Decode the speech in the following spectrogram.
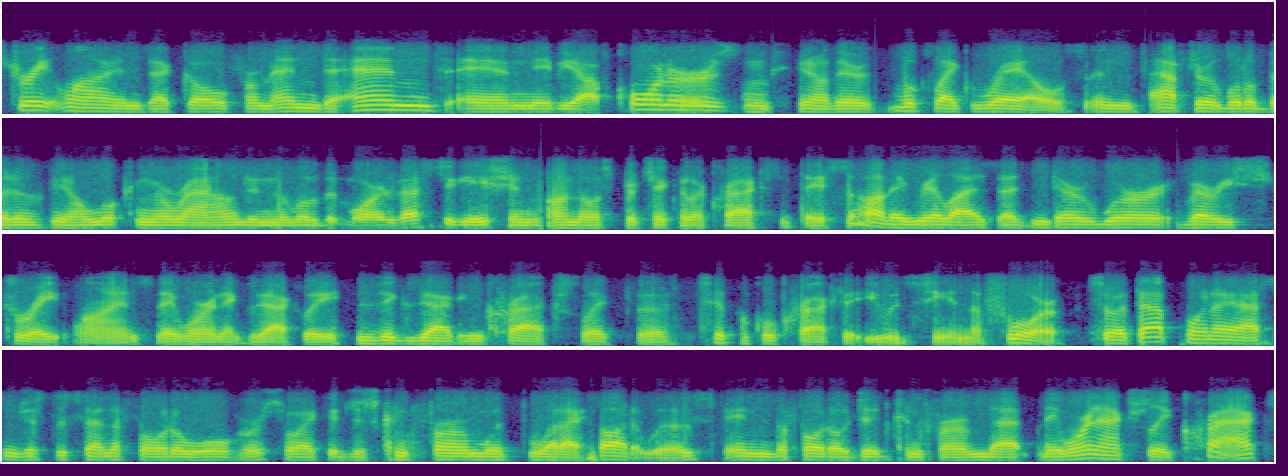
straight lines that go from end to end and maybe off corners and you know they look like rails and after a little bit of you know looking around and a little bit more investigation on those particular cracks that they saw they realized realized that there were very straight lines. They weren't exactly zigzagging cracks like the typical crack that you would see in the floor. So at that point, I asked him just to send a photo over so I could just confirm with what I thought it was. And the photo did confirm that they weren't actually cracks,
